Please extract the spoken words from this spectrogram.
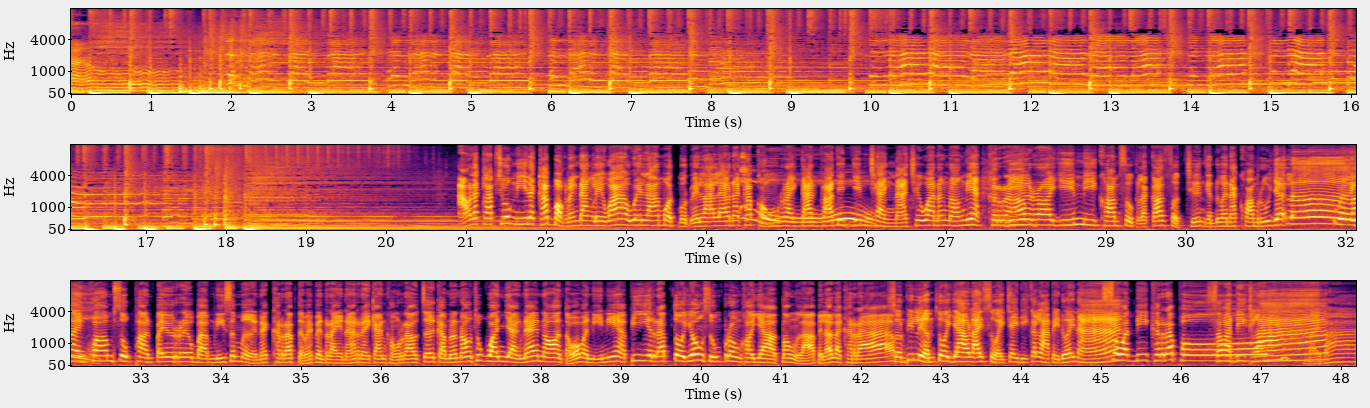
เครับช่วงนี้นะครับบอกดังๆ เลยว่าเวลาหมดหมดเวลาแล้วนะครับ ของรายการพระอาทิตย์ยิ้มแฉ่งนะ เชื่อว่าน้องๆเนี่ยครับมีรอยยิ้มมีความสุขแล้วก็สดชื่นกันด้วยนะความรู้เยอะเลเวยลาแห่งความสุขผ่านไปเร็วแบบนี้เสมอนะครับ แต่ไม่เป็นไรนะ รายการของเราเจอกับน้องๆทุกวันอย่างแน่นอน แต่ว่าวันนี้เนี่ยพี่ยีรับตัวโยงสูงโปร่งคอยาวต้องลาไปแล้วล่ะครับ ส่วนพี่เหลือมตัวยาวลายสวยใจดีก็ลาไปด้วยนะ สวัสดีครับผมสวัสดีครับบ๊ายบาย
